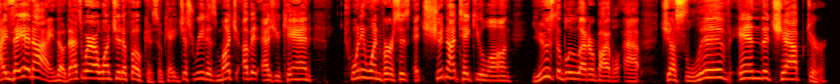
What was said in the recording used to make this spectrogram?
Isaiah 9, though, that's where I want you to focus, okay? Just read as much of it as you can. 21 verses. It should not take you long. Use the Blue Letter Bible app. Just live in the chapter.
